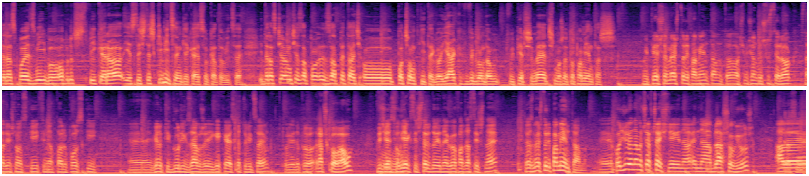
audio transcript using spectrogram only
Teraz powiedz mi, bo oprócz speakera jesteś też kibicem GKS-u Katowice. I teraz chciałem Cię zapytać o początki tego, jak wyglądał Twój pierwszy mecz, może to pamiętasz? Mój pierwszy mecz, który pamiętam, to 86 rok, Stadion Śląski, finał Paru Polski, e, Wielki Górnik Zabrze i GKS Katowice, który dopiero raczkował. Zwycięstwo Mhm. w Gieksy 4 do 1, fantastyczne. To jest mecz, który pamiętam. E, chodziłem na mecze wcześniej, na, na Blaszok już, ale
